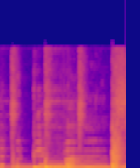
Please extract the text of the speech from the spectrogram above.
but good vibes.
